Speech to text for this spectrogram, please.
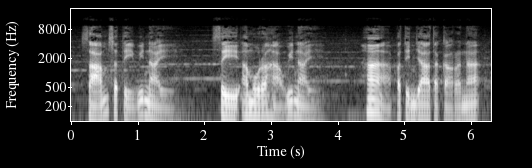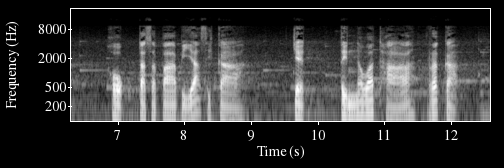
3. สติวินัย 4. อมุรหาวินัย 5. ปฏิญญาตการณะ 6. ตัสปาปิยสิกา 7. ตินนวัฏฐารกะ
